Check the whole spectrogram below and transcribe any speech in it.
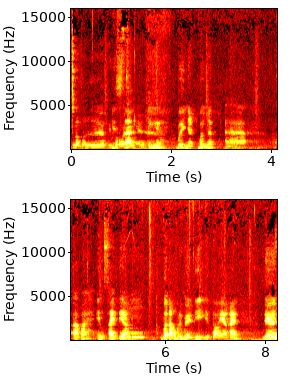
senang banget bisa. informasinya Iya, banyak banget eh, apa insight yang buat aku pribadi gitu ya kan. Dan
